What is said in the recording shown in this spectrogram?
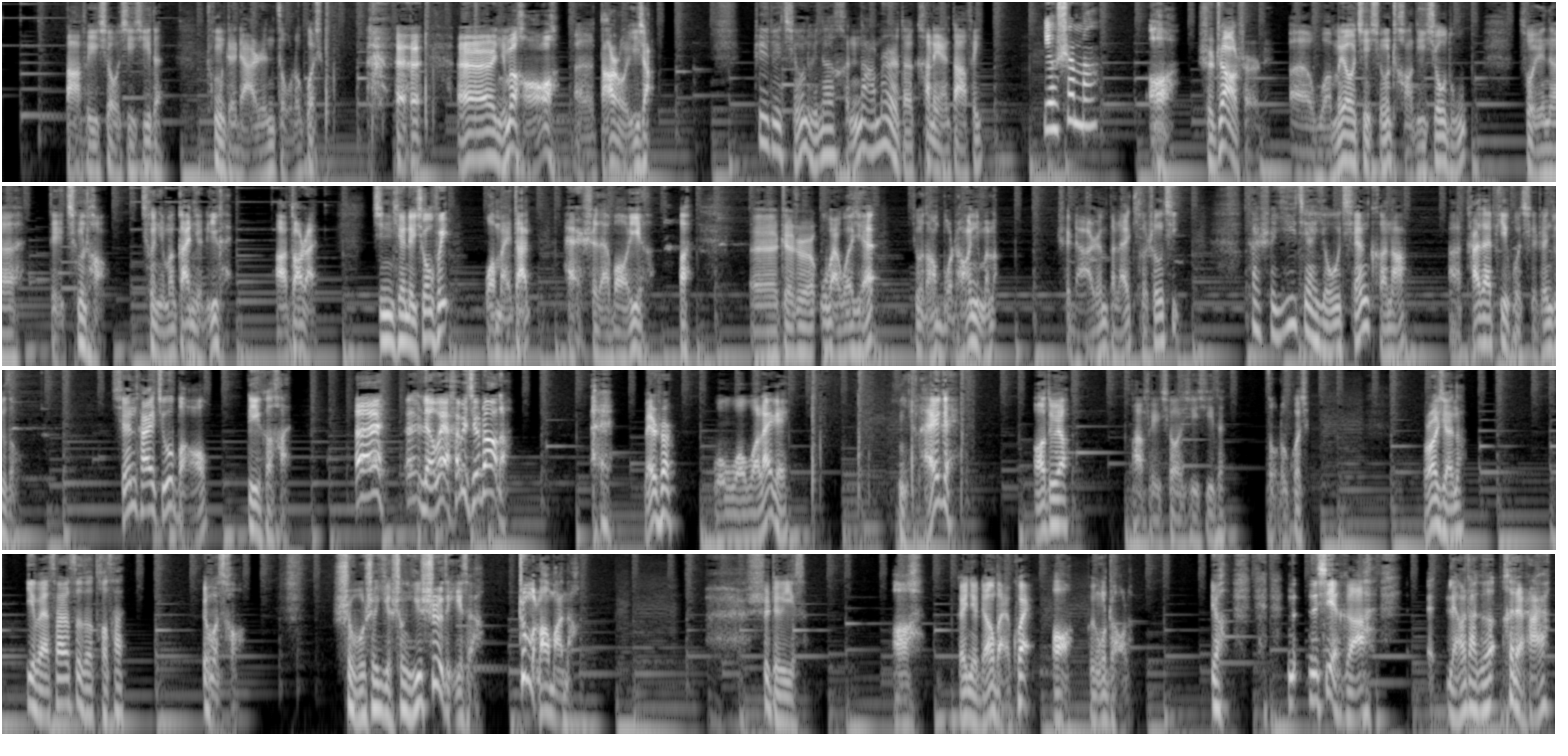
大飞笑嘻嘻的。冲着俩人走了过去，呃，你们好，呃，打扰一下。这对情侣呢，很纳闷的看了眼大飞，有事吗？哦，是这样式的，呃，我们要进行场地消毒，所以呢得清场，请你们赶紧离开。啊，当然，今天的消费我买单，哎，实在不好意思啊。呃，这是五百块钱，就当补偿你们了。这俩人本来挺生气，但是一见有钱可拿，啊，抬抬屁股起身就走。前台酒保立刻喊：“哎哎，两位还没结账呢。”哎，没事我我我来给，你来给。哦，对呀，阿飞笑嘻嘻的走了过去。多少钱呢？一百三十四的套餐。哎，我操，是不是一生一世的意思呀？这么浪漫呢？是这个意思。啊，给你两百块哦，不用找了。哟，那那谢谢哥啊。两位大哥喝点啥呀？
